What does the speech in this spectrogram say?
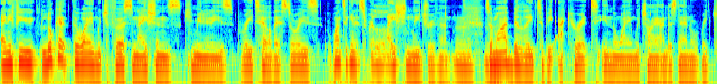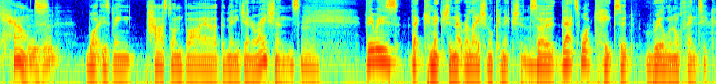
And if you look at the way in which First Nations communities retell their stories, once again, it's relationally driven. Mm, So my ability to be accurate in the way in which I understand or recount Mm-hmm. what is being passed on via the many generations, Mm. there is that connection, that relational connection. So that's what keeps it real and authentic.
